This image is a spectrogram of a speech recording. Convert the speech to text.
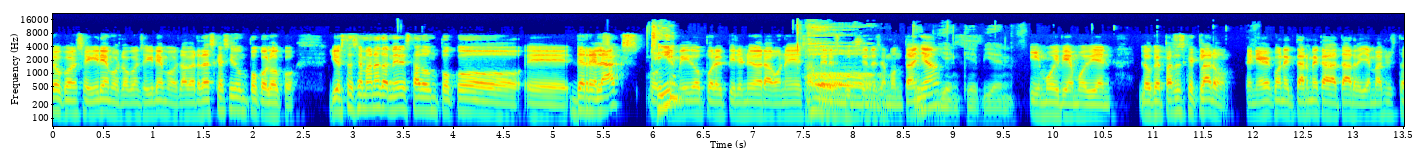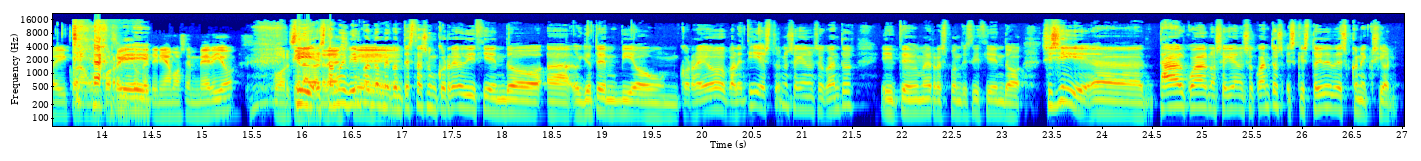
Lo conseguiremos, lo conseguiremos. La verdad es que ha sido un poco loco. Yo esta semana también he estado un poco eh, de relax, porque me he ido por el Pirineo Aragonés a hacer oh, excursiones de montaña. Qué bien, qué bien. Y muy bien, muy bien. Lo que pasa es que, claro, tenía que conectarme cada tarde. Ya me has visto ahí con algún correo que teníamos en medio. Porque sí, está muy bien cuando me contestas un correo diciendo, ah, yo te envío un correo, Valentí, esto no sé qué, no sé cuántos, y te me respondes diciendo, sí, sí, ah, tal cual, no sé qué, no sé cuántos, es que estoy de desconexión.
